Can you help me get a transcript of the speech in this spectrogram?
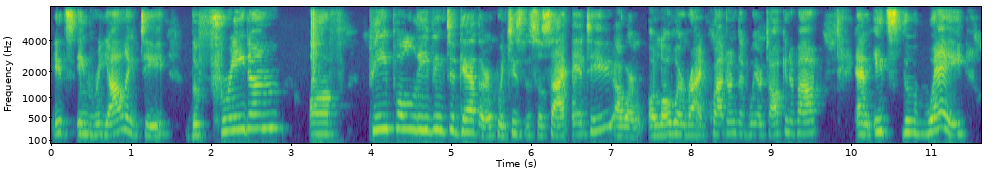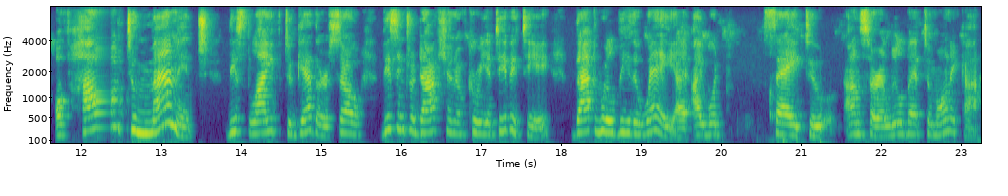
it's in reality the freedom of people living together, which is the society, our, lower right quadrant that we are talking about, and it's the way of how to manage this life together. So this introduction of creativity, that will be the way. I, I would say to answer a little bit to Monica,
